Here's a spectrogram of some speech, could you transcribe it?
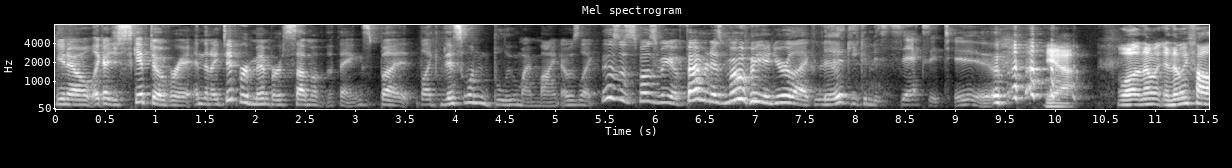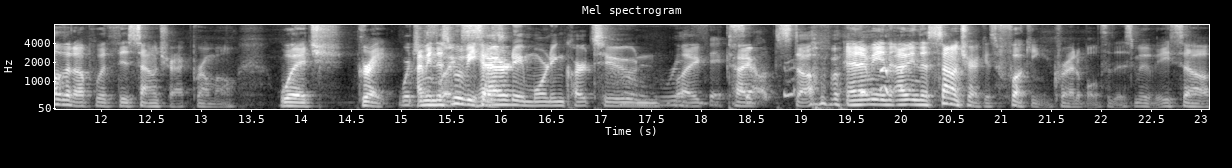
You know, like I just skipped over it, and then I did remember some of the things, but like this one blew my mind. I was like, "This is supposed to be a feminist movie," and you're like, "Look, you can be sexy too." Yeah. Well, and then, we, and then we followed it up with the soundtrack promo, which great. Which I mean, this like, movie has Saturday morning cartoon like type soundtrack. stuff. and I mean, I mean, the soundtrack is fucking incredible to this movie. So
